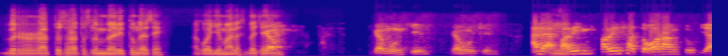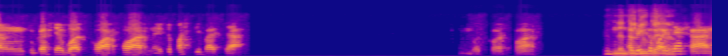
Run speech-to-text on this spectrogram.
beratus-ratus lembar itu enggak sih? Aku aja malas bacanya. Gak mungkin, gak mungkin. Ada Iya. paling paling satu orang tuh yang tugasnya buat koar-koar. Nah itu pasti baca. Buat koar-koar. Tapi juga loh. kebanyakan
